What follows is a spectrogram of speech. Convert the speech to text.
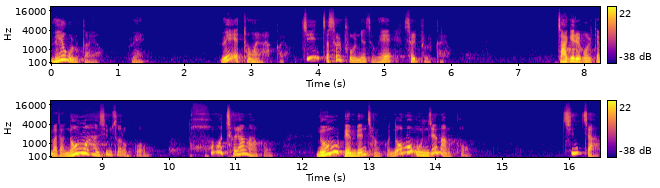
왜 울까요? 왜? 왜 애통을 할까요? 진짜 슬프 울면서 왜 슬플까요? 자기를 볼 때마다 너무 한심스럽고, 너무 처량하고, 너무 변변찮고, 너무 문제 많고, 진짜.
